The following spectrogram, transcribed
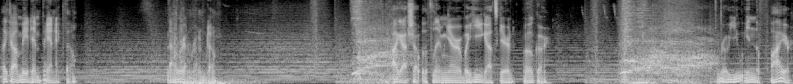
I like made him panic, though. Now we're gonna run him down. I got shot with a flaming arrow, but he got scared. Okay. Bro, you in the fire.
